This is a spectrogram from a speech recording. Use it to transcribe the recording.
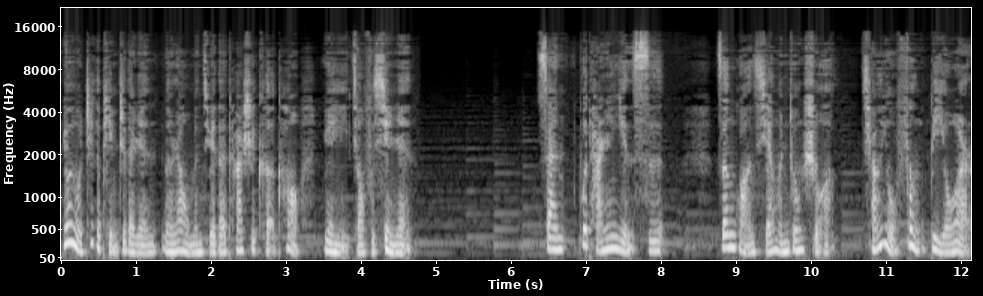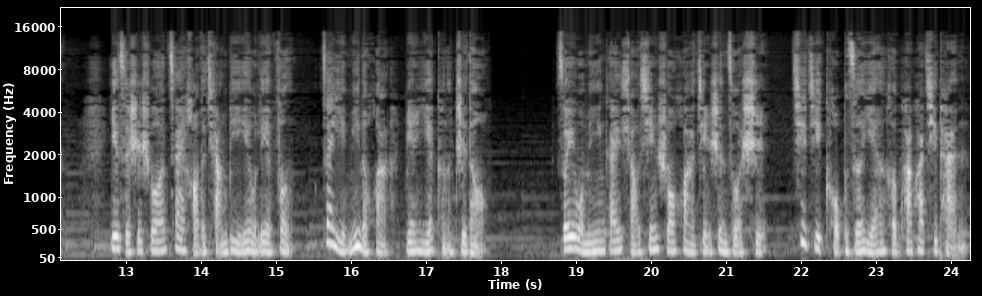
拥有这个品质的人，能让我们觉得踏实可靠，愿意交付信任。三不谈人隐私，《增广贤文》中说：“墙有缝，必有耳。”意思是说，再好的墙壁也有裂缝，再隐秘的话，别人也可能知道。所以，我们应该小心说话，谨慎做事，切忌口不择言和夸夸其谈。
